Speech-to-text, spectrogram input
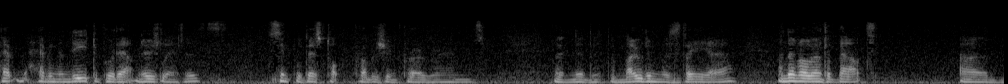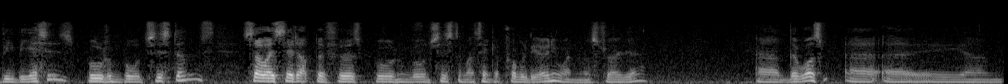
ha- having a need to put out newsletters, simple desktop publishing programs, and the, the modem was there, and then I learnt about uh, bulletin board systems. So I set up the first bulletin board system. I think I'm probably the only one in Australia. Uh, there was uh, a, um,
